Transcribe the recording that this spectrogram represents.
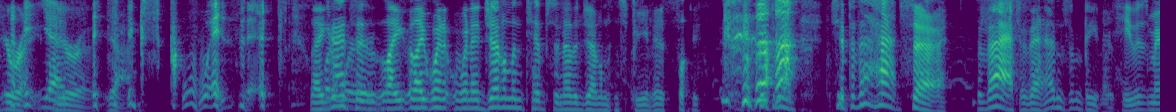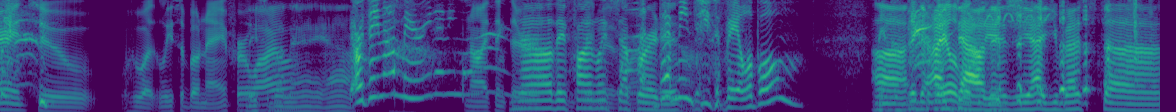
You're right. yes, You're right. it's Yeah. exquisite. Like What that's it. word. Like like when when a gentleman tips another gentleman's penis, like tip, of the, tip of the hat, sir. That is a handsome penis. he was married to who? uh, Lisa Bonet for a Lisa while. Bonet, yeah. Are they not married anymore? No, I think they're. No, they finally moved separated. that means he's available. Means his I available, doubt it. Yeah, you best. Uh,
